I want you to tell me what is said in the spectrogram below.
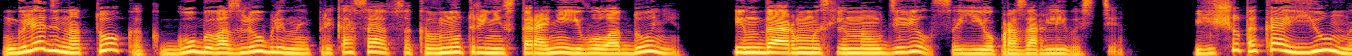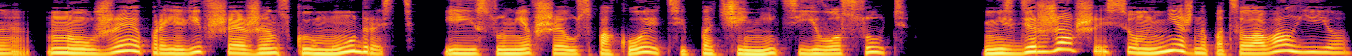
Глядя на то, как губы возлюбленной прикасаются к внутренней стороне его ладони, Индар мысленно удивился ее прозорливости. Еще такая юная, но уже проявившая женскую мудрость и сумевшая успокоить и подчинить его суть. Не сдержавшись, он нежно поцеловал ее,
